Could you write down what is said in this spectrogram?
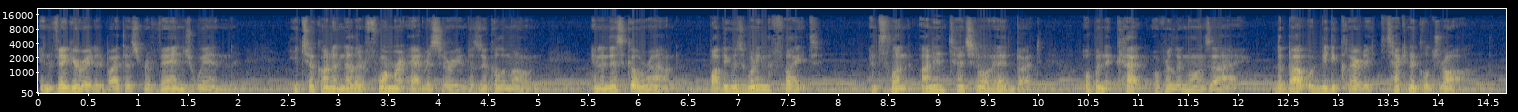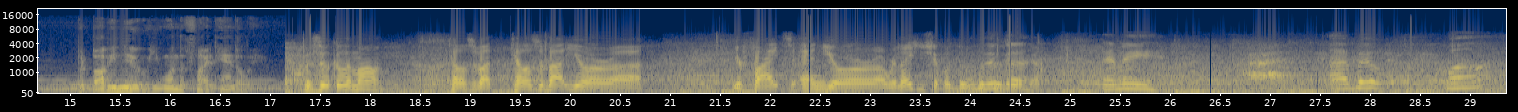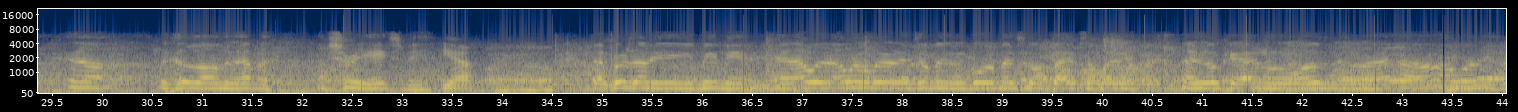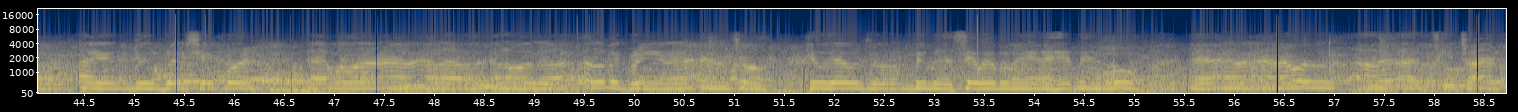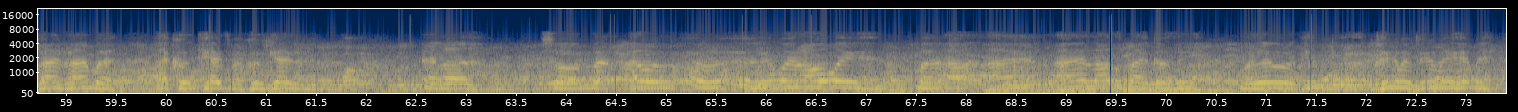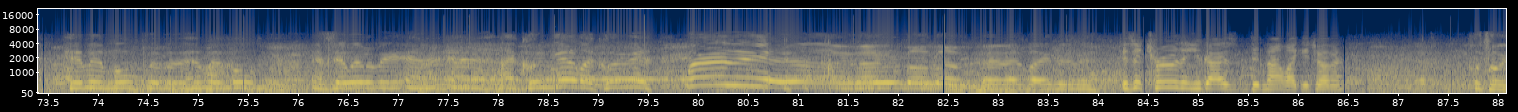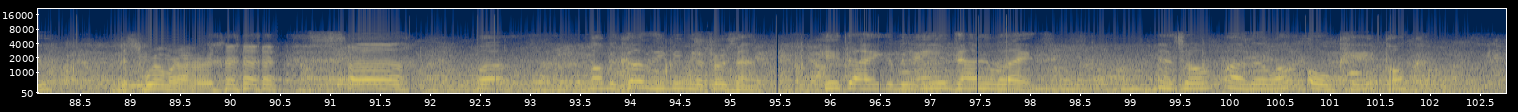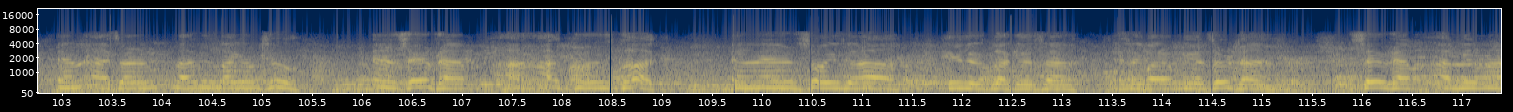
Invigorated by this revenge win, he took on another former adversary in Bazooka Limon, and in this go round, Bobby was winning the fight until an unintentional headbutt opened a cut over Limon's eye. The bout would be declared a technical draw, but Bobby knew he won the fight handily. Bazooka Limon. Tell us about Tell us about your uh, your fights and your uh, relationship with, Bu- with Bazooka. Bazooka. and me. I feel, well, you know, because of all this happened, I'm sure he hates me. Yeah. The first time he beat me, and I went, I went over there and told me to go to Mexico and fight somebody. I said, okay, I know who it was. I, I, I, was, I was in great shape for it. And I went over there and, and, I, and I was uh, a little bit green. And, and so he was able to beat me and stay away from couldn't catch him. I couldn't catch him. And uh, so that, that was, uh, it went all the way. But I, I, I lost the fight because he was able to keep picking me, picking me, hit me, hit me move, hit me, move, and stay away from me. And, and I couldn't get him. I couldn't get him. Where is he? And that Is it true that you guys did not like each other? Who told you? This rumor I heard. uh, well, well, because he beat me the first time, he thought he could beat me any time he liked. And so I said, well, okay, punk. And I started to like him too. And at the same time, I, I quit his clock. And then so he said, ah, he just lucky this time. Might have me a third time. Second time, I mean, when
